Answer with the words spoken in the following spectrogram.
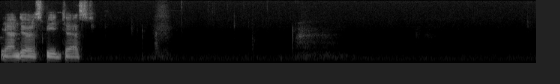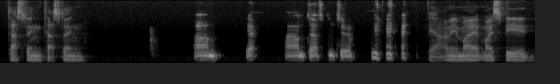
Yeah, I'm doing a speed test. Testing, testing. Um, yep, I'm testing too. yeah, I mean my my speed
